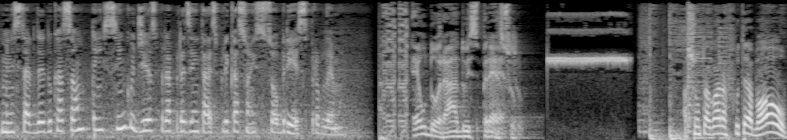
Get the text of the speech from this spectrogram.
O Ministério da Educação tem cinco dias para apresentar explicações sobre esse problema. Eldorado Expresso. Assunto agora futebol.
